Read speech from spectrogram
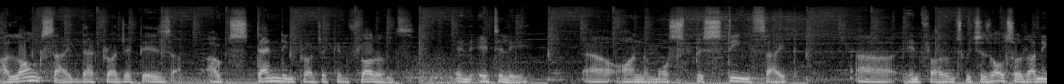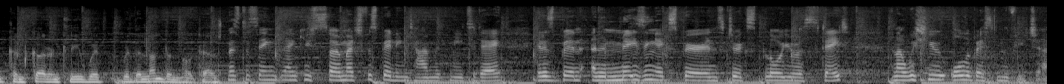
alongside that project is an outstanding project in Florence, in Italy, uh, on the most pristine site uh, in Florence, which is also running concurrently with, with the London hotels. Mr. Singh, thank you so much for spending time with me today. It has been an amazing experience to explore your estate, and I wish you all the best in the future.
